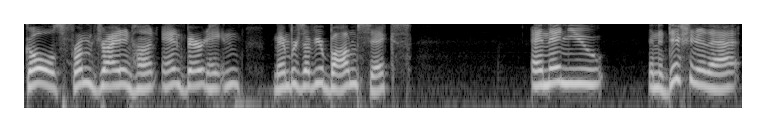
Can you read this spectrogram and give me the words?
goals from Dryden Hunt and Barrett Hayton, members of your bottom six, and then you, in addition to that,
